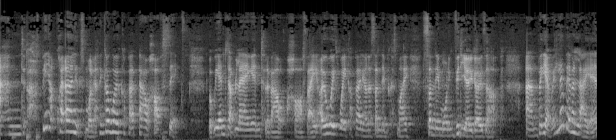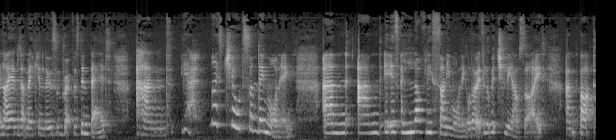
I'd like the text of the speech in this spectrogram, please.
and I've been up quite early this morning. I think I woke up at about half six but we ended up laying in till about half eight. I always wake up early on a Sunday because my Sunday morning video goes up. Um, but yeah, we had a little bit of a lay-in. I ended up making Lou some breakfast in bed and yeah, nice chilled Sunday morning. Um, and it is a lovely sunny morning, although it's a little bit chilly outside. Um, but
